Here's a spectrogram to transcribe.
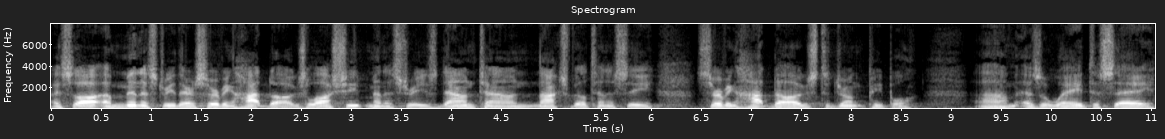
I saw a ministry there serving hot dogs, Lost Sheep Ministries, downtown Knoxville, Tennessee, serving hot dogs to drunk people um, as a way to say,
